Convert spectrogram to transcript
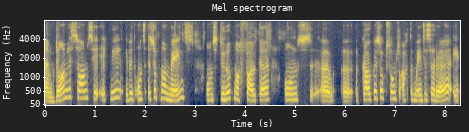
Ehm um, daarmee saam sê ek nie, jy weet ons is ook maar mens, ons doen ook maar foute, ons uh uh kookus ook soms agter mense se rug en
